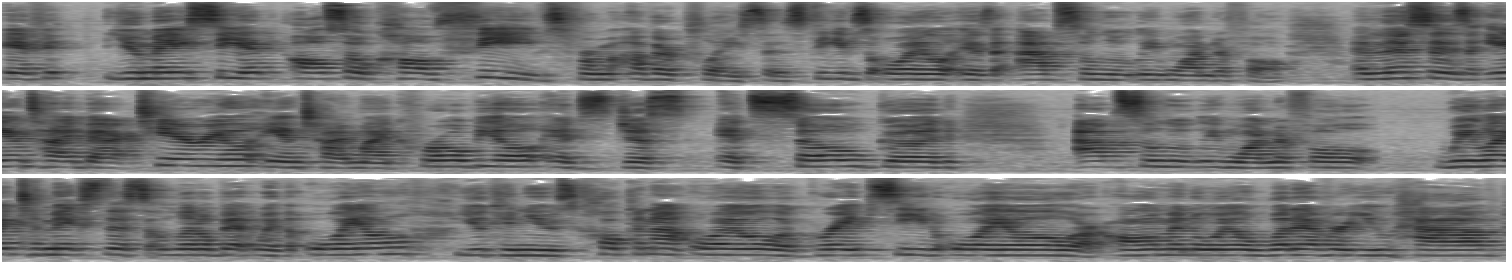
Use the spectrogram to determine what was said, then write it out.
if it, you may see it also called thieves from other places. Thieves oil is absolutely wonderful. And this is antibacterial, antimicrobial. It's just, it's so good, absolutely wonderful. We like to mix this a little bit with oil. You can use coconut oil or grapeseed oil or almond oil, whatever you have.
